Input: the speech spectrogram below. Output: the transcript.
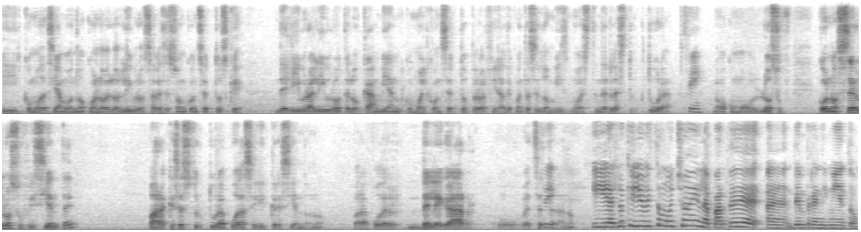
Y como decíamos, ¿no? Con lo de los libros, a veces son conceptos que de libro a libro te lo cambian como el concepto, pero al final de cuentas es lo mismo, es tener la estructura, sí. ¿no? Como lo conocer lo suficiente para que esa estructura pueda seguir creciendo, ¿no? Para poder delegar o etcétera, ¿no? Y es lo que yo he visto mucho en la parte de, eh, de emprendimiento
